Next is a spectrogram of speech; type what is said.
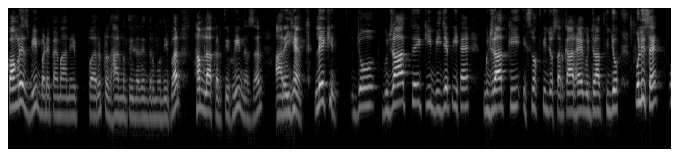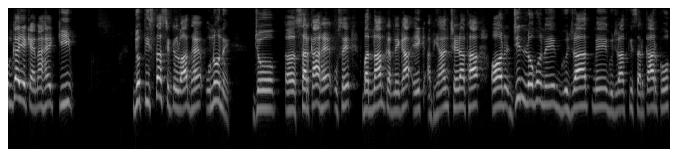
कांग्रेस भी बड़े पैमाने पर प्रधानमंत्री नरेंद्र मोदी पर हमला करती हुई नज़र आ रही है। लेकिन जो गुजरात की बीजेपी है, गुजरात की इस वक्त की जो सरकार है, गुजरात की जो पुलिस है, उनका ये कहना है कि जो तीसरा सिटलवाद है, उन्होंने जो आ, सरकार है उसे बदनाम करने का एक अभियान छेड़ा था और जिन लोगों ने गुजरात में गुजरात की सरकार को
